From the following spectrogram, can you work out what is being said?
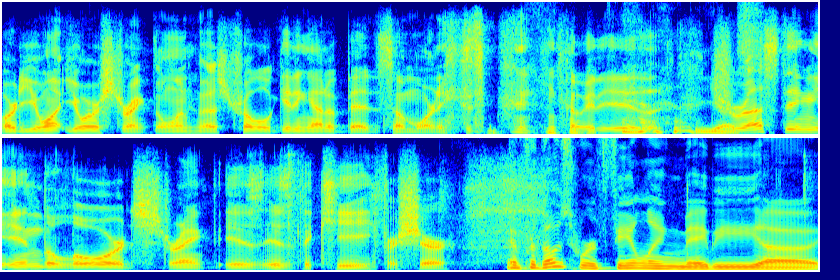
or do you want your strength, the one who has trouble getting out of bed some mornings? you know, it is yes. trusting in the Lord's strength is is the key for sure. And for those who are feeling maybe uh,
